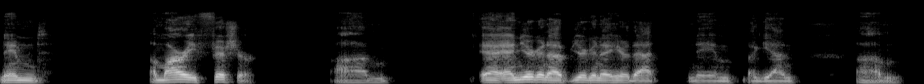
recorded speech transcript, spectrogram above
named Amari Fisher, um, and, and, you're gonna you're gonna hear that name again, um,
